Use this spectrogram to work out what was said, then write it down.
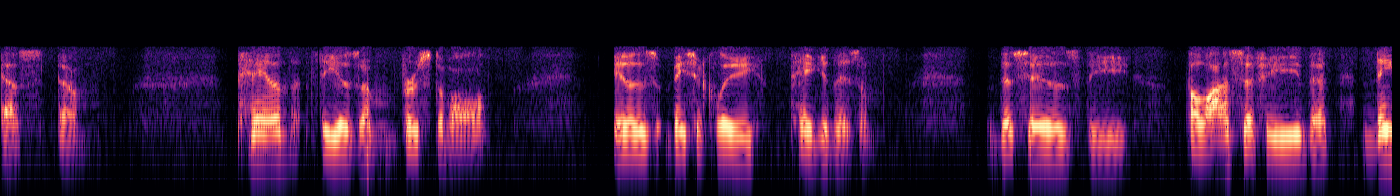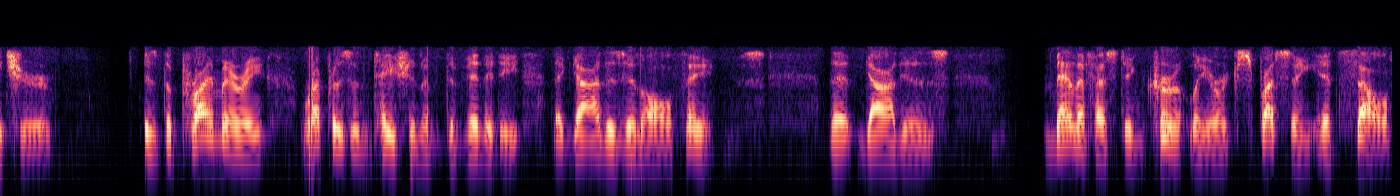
S M. Pantheism, first of all, is basically paganism. This is the philosophy that nature is the primary representation of divinity, that God is in all things, that God is manifesting currently or expressing itself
